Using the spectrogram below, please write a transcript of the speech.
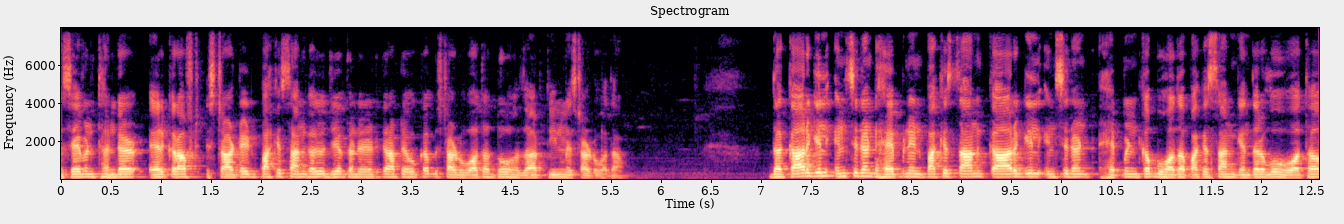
seven thunder aircraft started Pakistan का जो जे एफ़ थंडर एयरक्राफ्ट है, वो कब स्टार्ट हुआ था? 2003 में स्टार्ट हुआ था। The Kargil incident happen in Pakistan Kargil incident happen कब हुआ था पाकिस्तान के अंदर? वो हुआ था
